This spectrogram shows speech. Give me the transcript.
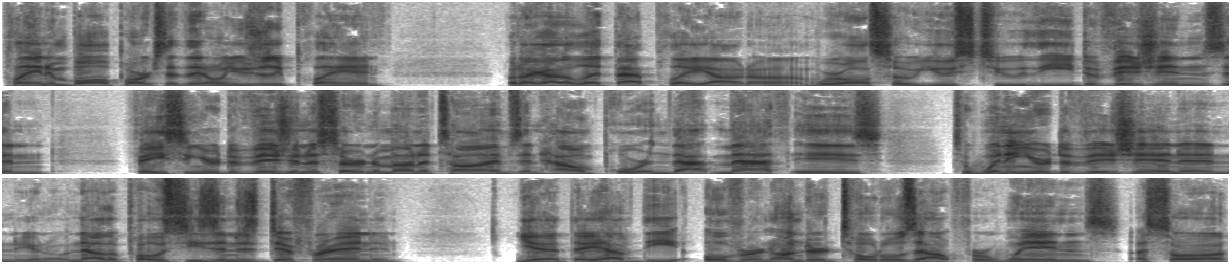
playing in ballparks that they don't usually play in. But I got to let that play out. Uh, we're all so used to the divisions and facing your division a certain amount of times and how important that math is to winning your division. And, you know, now the postseason is different. And yeah, they have the over and under totals out for wins. I saw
